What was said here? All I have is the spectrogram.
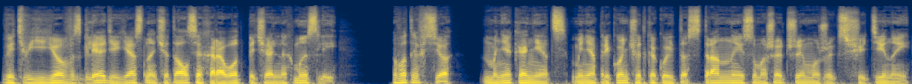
Ведь в ее взгляде ясно читался хоровод печальных мыслей. Вот и все. Мне конец. Меня прикончит какой-то странный сумасшедший мужик с щетиной.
